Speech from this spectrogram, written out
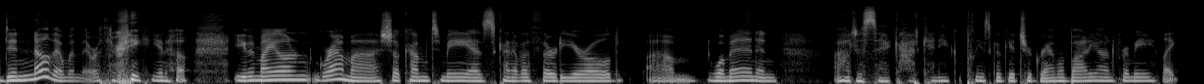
didn't know them when they were 30, you know. Even my own grandma, she'll come to me as kind of a 30 year old um, woman and I'll just say, God, can you please go get your grandma body on for me? Like,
